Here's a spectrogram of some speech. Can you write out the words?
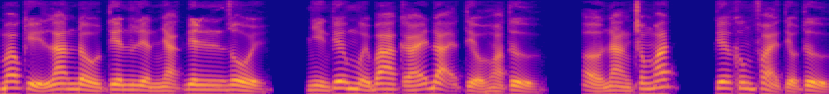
Mao Kỷ Lan đầu tiên liền nhạc điên rồi, nhìn kia 13 cái đại tiểu hòa tử, ở nàng trong mắt, kia không phải tiểu tử,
